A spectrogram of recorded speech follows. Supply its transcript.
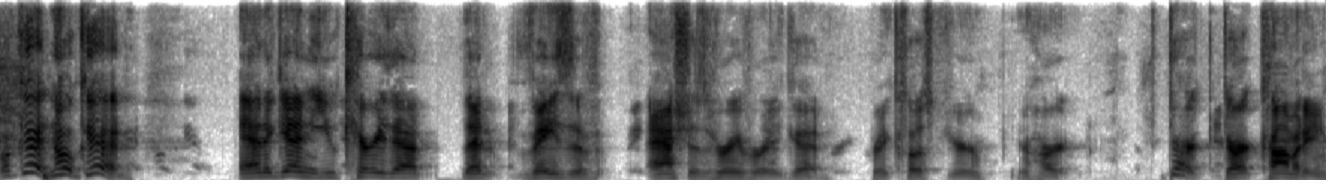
Well, good. No, good. And again, you carry that that vase of ashes very, very good, very close to your your heart. Dark, dark comedy,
